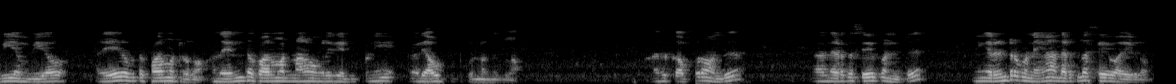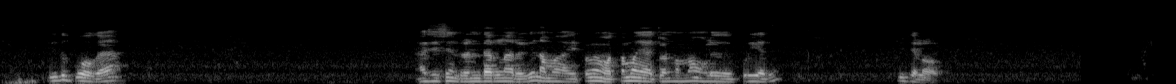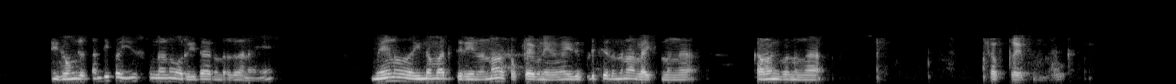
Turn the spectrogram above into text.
பிஎம்பியோ ஏகப்பட்ட ஃபார்மேட் இருக்கும். அந்த எந்த ஃபார்மேட்னாலும் உங்களுக்கு எடிட் பண்ணி வெளியே அவுட்புட் கொண்டு வந்துக்கலாம். அதுக்கப்புறம் வந்து அந்த இடத்த சேவ் பண்ணிவிட்டு நீங்கள் ரெண்டர் பண்ணீங்கன்னா அந்த இடத்துல சேவ் ஆகிடும். இது போக அசிஸ்டன்ட் ரெண்டர்லாம் இருக்குது நம்ம எப்போவுமே மொத்தமாக சொன்னோம்னா உங்களுக்கு புரியாது. ஃபியூச்சரில் வரும். இது உங்களுக்கு கண்டிப்பாக யூஸ்ஃபுல்லான ஒரு இதாக இருந்திருக்கு தானே? மேலும் இந்த மாதிரி தெரியணும்னா சப்ஸ்கிரைப் பண்ணிடுங்க இது பிடிச்சிருந்ததுன்னா லைக் பண்ணுங்கள் கமெண்ட் பண்ணுங்கள் சப்ஸ்கிரைப் பண்ணுங்க.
